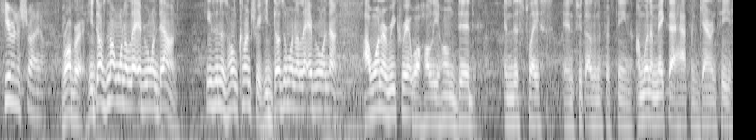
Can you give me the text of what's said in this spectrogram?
here in Australia. Robert, he does not want to let everyone down. He's in his home country. He doesn't want to let everyone down. I want to recreate what Holly Holm did in this place in 2015. I'm going to make that happen, guaranteed.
